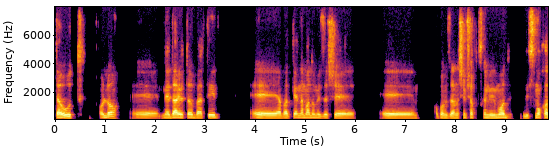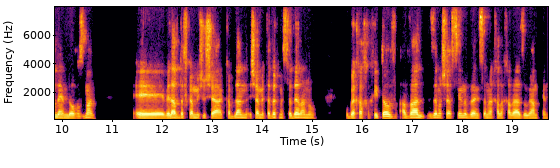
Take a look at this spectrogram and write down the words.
טעות או לא, אה, נדע יותר בעתיד, אה, אבל כן למדנו מזה ש... אה, עוד פעם, זה אנשים שאנחנו צריכים ללמוד, לסמוך עליהם לאורך זמן, ולאו דווקא מישהו שהקבלן, שהמתווך מסדר לנו, הוא בהכרח הכי טוב, אבל זה מה שעשינו ואני שמח על החוויה הזו גם כן.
